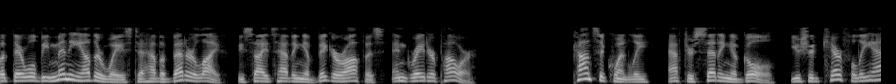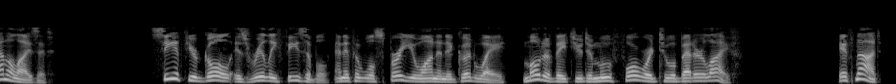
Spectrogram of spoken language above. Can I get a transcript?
but there will be many other ways to have a better life besides having a bigger office and greater power. Consequently, after setting a goal, you should carefully analyze it. See if your goal is really feasible and if it will spur you on in a good way, motivate you to move forward to a better life. If not,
